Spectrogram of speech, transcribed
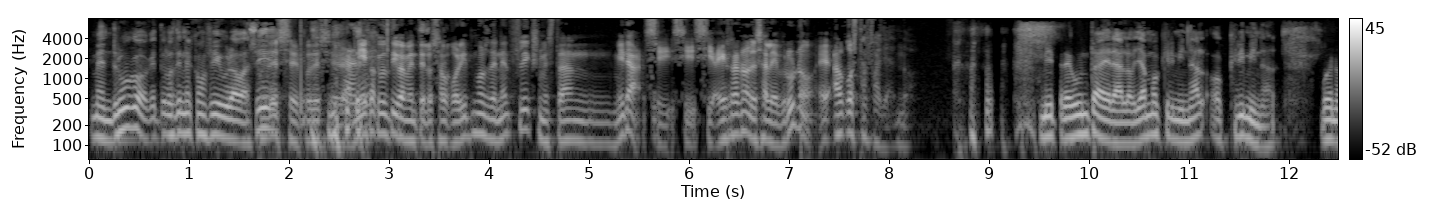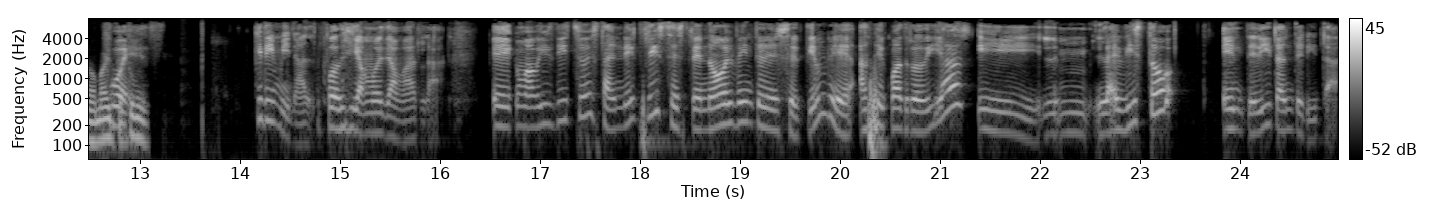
Mendrugo, que tú lo tienes configurado así. Puede ser, puede ser. A mí es que últimamente los algoritmos de Netflix me están. Mira, si, si, si a Isra no le sale Bruno, eh, algo está fallando. Mi pregunta era: ¿lo llamo criminal o criminal? Bueno, Maite, pues, Criminal, podríamos llamarla. Eh, como habéis dicho, está en Netflix, se estrenó el 20 de septiembre, hace cuatro días, y la he visto enterita, enterita.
